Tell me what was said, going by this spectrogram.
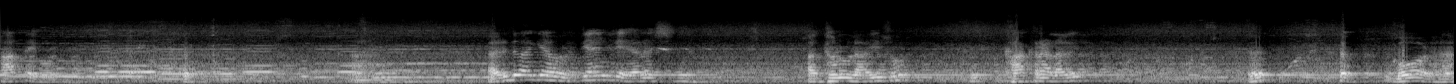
ખાતે બહુ હરિદ્વાર ગયા હોય ત્યાં કે હરસ અથાણું લાવીશું ખાખરા લાવી? ગોળ, હા,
